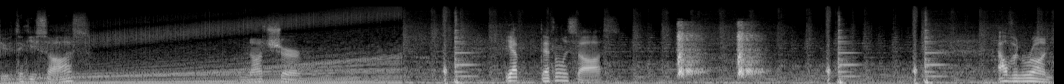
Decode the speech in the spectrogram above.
Do you think he saw us? I'm not sure. Yep, definitely saw us. Alvin, run.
